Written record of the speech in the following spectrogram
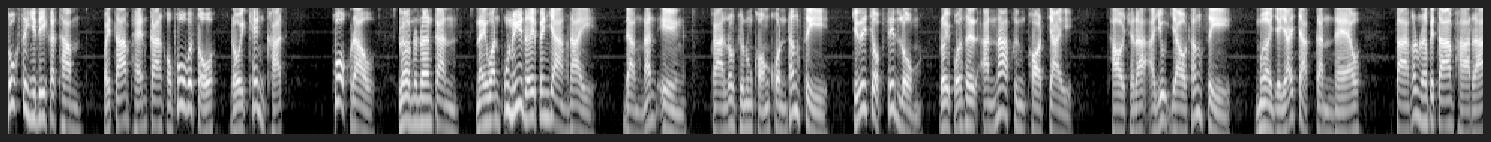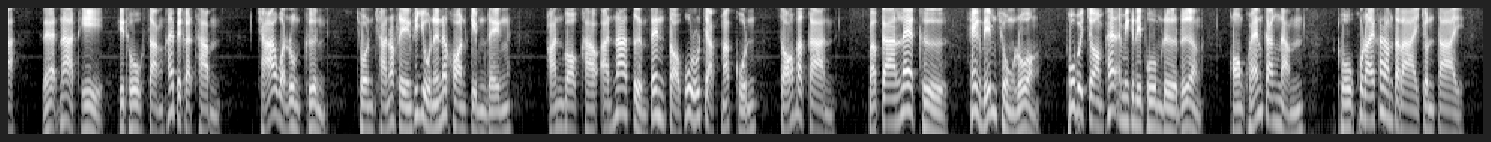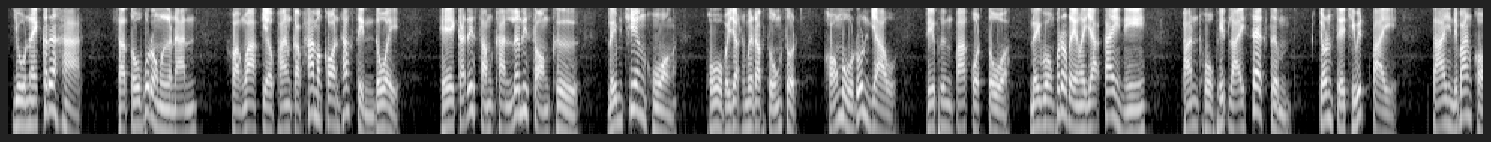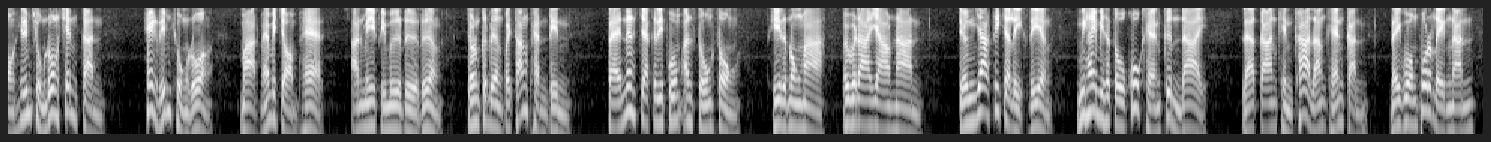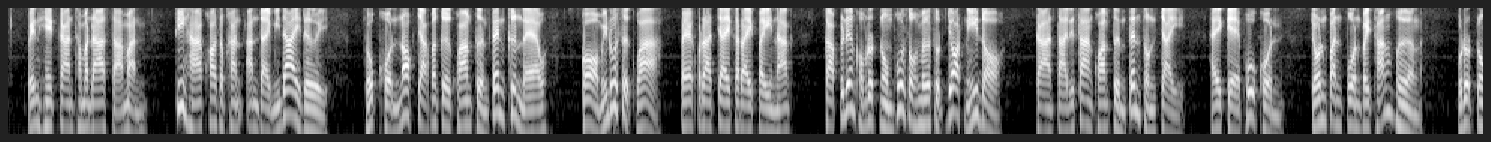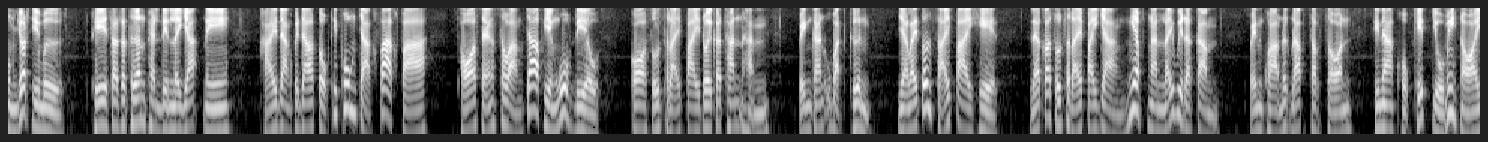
ทุกสิ่งยินดีกระทำไปตามแผนการของผู้อาวุโสโดยเข่งคัด พวกเราเริ่มดำเนินกันในวันพรุ่งนี้เลยเป็นอย่างไร ดังนั้นเองการร่วมชุมนุมของคนทั้งสี่ จะได้จบสิ้นลงโดยผลสำเร็จอันน่าพึงพอใจ เท่าชนะอายุเยาว์ทั้งสี่เมื่อย้ายจากกันแล้ว ต่างก็ดำเนินไปตามภาระและหน้าที่ที่ถูกสั่งให้ไปกระทำเช้าวันรุ่งขึ้น ชนชาวนักเพลงที่อยู่ในนครกิมเดงพันบอกข่าวอันน่าตื่นเต้นต่อผู้รู้จักมักขุนสองประการ ประการแรกคือเฮงริมชงล่วง ผู้ไปจอมแพทย์อเมริกาภูมิดือเรื่องของแคว้นกังหนำถูกผู้ร้ายฆ่าทำอันตรายจนตาย อยู่ในเครือหาด ศัตรูผู้ลงมือนั้นหวังว่าเกี่ยวพันกับห้ามังกรทักษิณด้วย เหตุการณ์ที่สำคัญเรื่องที่สองคือลิมเชียงห่วงผู้ไปยอดมือระดับสูงสุดของหมู่รุ่นเยาว์ที่พึงปรากฏตัวในวงพระเรงระยะใกล้นี้ พันถูกพิษไหลายแทรกซึม จนเสียชีวิตไป ตายอยู่ในบ้านของเฮงริมชุงร่วงเช่นกันเฮงริมชุงร่วง มาดแม้ไปจอมแพทย์ อันมีฝีมือดือเรื่อง จนกระเดืองไปทั้งแผ่นดิน แต่เนื่องจากกติภูมิอันสูงส่ง ที่ดำรงมา เป็นเวลายาวนานจึงยากที่จะหลีกเลี่ยงมิให้มีศัตรูคู่แขนขึ้นได้ และการเข็นฆ่าล้างแขนกัน ในวงพวกเลงนั้น เป็นเหตุการณ์ธรรมดาสามัญที่หาความสำคัญอันใดมิได้เลย ทุกคนนอกจากมาเกิดความตื่นเต้นขึ้นแล้ว ก็ไม่รู้สึกว่าแปลกประหลาดใจกระไรไปนัก กับเรื่องของรุษหนุ่มผู้ทรงมือสุดยอดนี้ดอก การตายได้สร้างความตื่นเต้นสนใจ ให้แก่ผู้คน จนปั่นป่วนไปทั้งเมืองบุรุษหนุ่มยอดทีมือ ที่สั่นสะเทือนแผ่นดินระยะนี้ขายดังไปนดาวตกที่พุ่งจากฟากฟ้าทอแสงสว่างจ้าเพียงวูบเดียว ก็สูญสลายไปโดยกระทันหัน เป็นการอุบัติขึ้น อย่างไรต้นสายปลายเหตุ แล้วก็สูญสลายไปอย่างเงียบงันไร้วีรกรรม เป็นความลึกลับซับซ้อนที่น่าขบคิดอยู่ไม่น้อย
